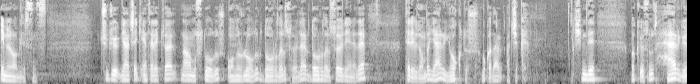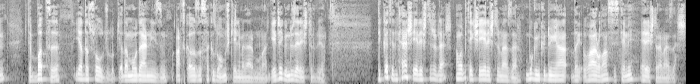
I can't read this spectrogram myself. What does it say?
emin olabilirsiniz. Çünkü gerçek entelektüel namuslu olur, onurlu olur, doğruları söyler. Doğruları söyleyene de televizyonda yer yoktur. Bu kadar açık. Şimdi bakıyorsunuz her gün işte batı ya da solculuk ya da modernizm artık ağızda sakız olmuş kelimeler bunlar. Gece gündüz eleştiriliyor. Dikkat edin her şeyi eleştirirler ama bir tek şeyi eleştirmezler. Bugünkü dünyada var olan sistemi eleştiremezler.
